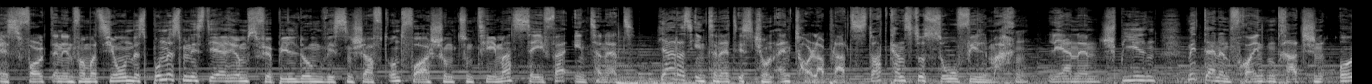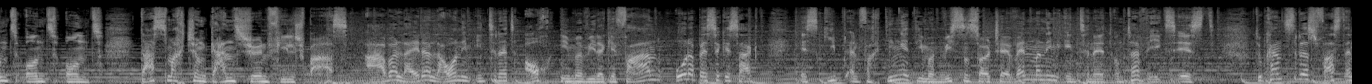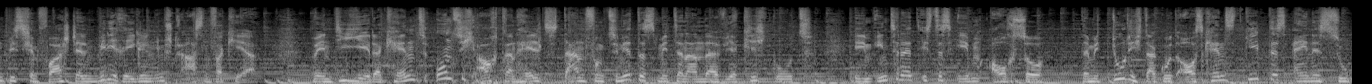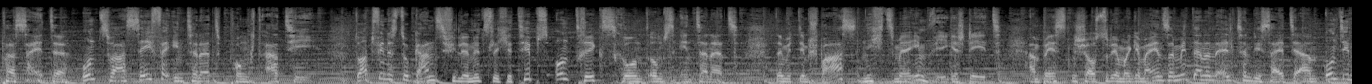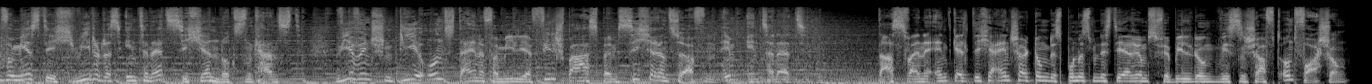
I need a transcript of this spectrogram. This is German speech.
Es folgt eine Information des Bundesministeriums für Bildung, Wissenschaft und Forschung zum Thema Safer Internet. Ja, das Internet ist schon ein toller Platz. Dort kannst du so viel machen. Lernen, spielen, mit deinen Freunden tratschen und, und, und. Das macht schon ganz schön viel Spaß. Aber leider lauern im Internet auch immer wieder Gefahren oder besser gesagt, es gibt einfach Dinge, die man wissen sollte, wenn man im Internet unterwegs ist. Du kannst dir das fast ein bisschen vorstellen wie die Regeln im Straßenverkehr. Wenn die jeder kennt und sich auch dran hält, dann funktioniert das miteinander wirklich gut. Im Internet ist es eben auch so. Damit du dich da gut auskennst, gibt es eine super Seite und zwar saferinternet.at. Dort findest du ganz viele nützliche Tipps und Tricks rund ums Internet, damit dem Spaß nichts mehr im Wege steht. Am besten schaust du dir mal gemeinsam mit deinen Eltern die Seite an und informierst dich, wie du das Internet sicher nutzen kannst. Wir wünschen dir und deiner Familie viel Spaß beim sicheren Surfen im Internet. Das war eine entgeltliche Einschaltung des Bundesministeriums für Bildung, Wissenschaft und Forschung.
